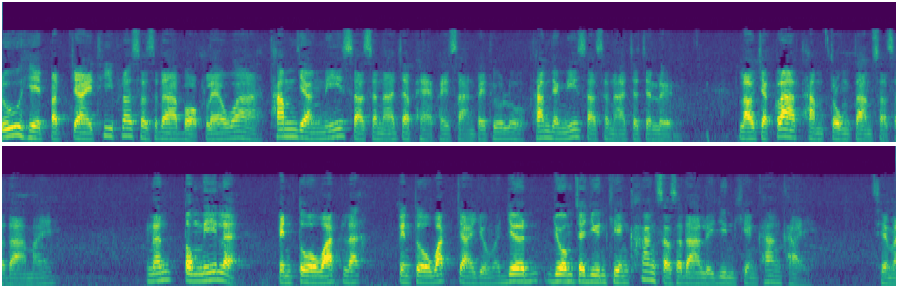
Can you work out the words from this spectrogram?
รู้เหตุปัจจัยที่พระศาสดาบอกแล้วว่าทำอย่างนี้ศาสนาจะแผ่ไพศาลไปทั่วโลกทำอย่างนี้ศาสนาจะเจริญ เราจะกล้าทำตรงตามศาสดาไหมเพราะนั้นตรงนี้แหละเป็นตัววัดและเป็นตัววัดใจโยมว่าเยินโยมจะยืนเคียงข้างศาสดาหรือยืนเคียงข้างใครใช่ไหม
